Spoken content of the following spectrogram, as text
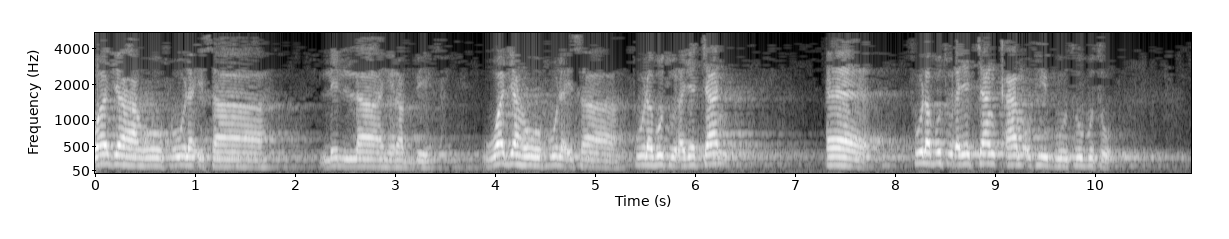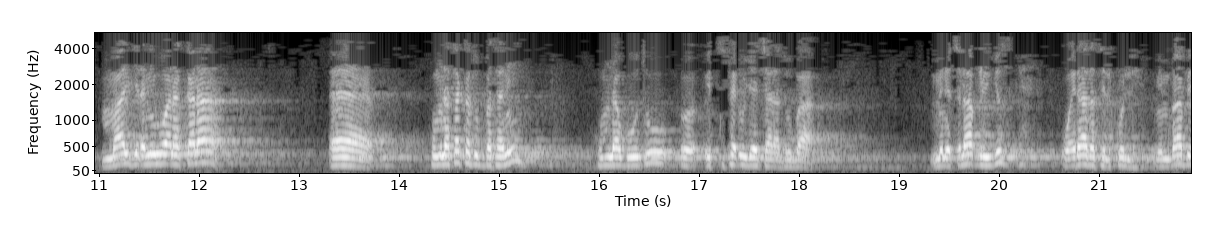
wajahahu fuula isaa lillaahi rabbiif wajahuu fuula isaa fuula butuudha jechaan fuula butuudha jechaan qaama ofii guutuu butu maal jedhanii waan akkana humna takka dubbatanii humna guutuu itti fedhu jechaadha duuba min islaaq iljuz'i wa iraadati ilkulli min baabi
